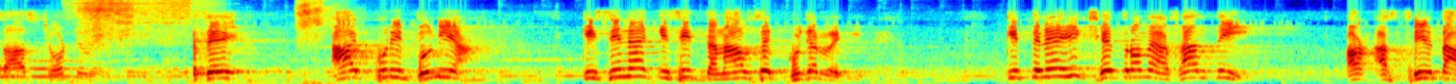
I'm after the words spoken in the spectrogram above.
सांस छोड़ते हुए से आज पूरी दुनिया किसी न किसी तनाव से गुजर रही है। कितने ही क्षेत्रों में अशांति और अस्थिरता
